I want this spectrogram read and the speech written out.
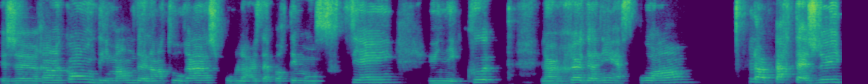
je rencontre des membres de l'entourage pour leur apporter mon soutien, une écoute, leur redonner espoir, leur partager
